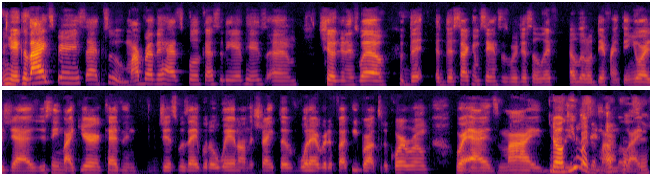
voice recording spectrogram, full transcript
Yeah, because I experienced that too. My brother has full custody of his um children as well. The the circumstances were just a, li- a little different than yours, Jazz. It seemed like your cousin just was able to win on the strength of whatever the fuck he brought to the courtroom, whereas my no, he wasn't mama like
